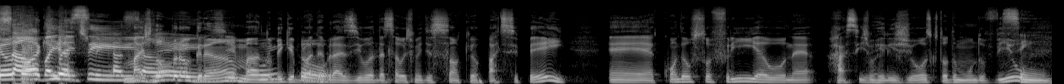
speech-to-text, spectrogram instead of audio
eu tô conexão, uma aqui assim, identificação. Mas no Gente, programa, no Big muito. Brother Brasil, dessa última edição que eu participei, é, quando eu sofria o né, racismo religioso que todo mundo viu, Sim.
